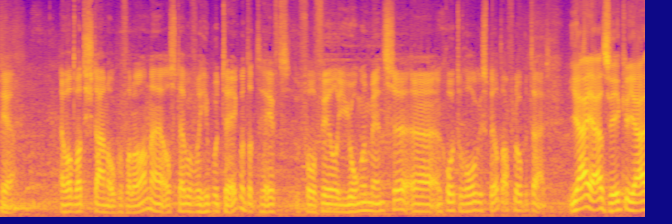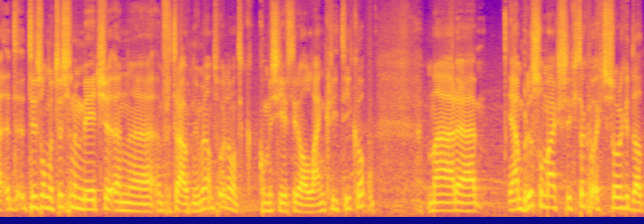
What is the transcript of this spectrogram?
Ja. En wat, wat is daar nou opgevallen dan, als we het hebben over hypotheek? Want dat heeft voor veel jonge mensen uh, een grote rol gespeeld de afgelopen tijd. Ja, ja zeker. Ja. Het, het is ondertussen een beetje een, uh, een vertrouwd nummer aan het worden, want de commissie heeft hier al lang kritiek op. Maar uh, ja, in Brussel maakt zich toch wel echt zorgen dat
